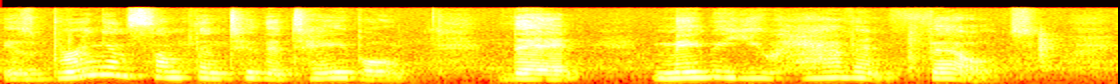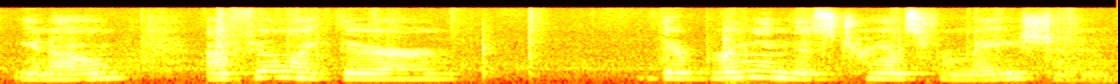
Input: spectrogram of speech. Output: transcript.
is bringing something to the table that maybe you haven't felt. You know, I feel like they're, they're bringing this transformation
